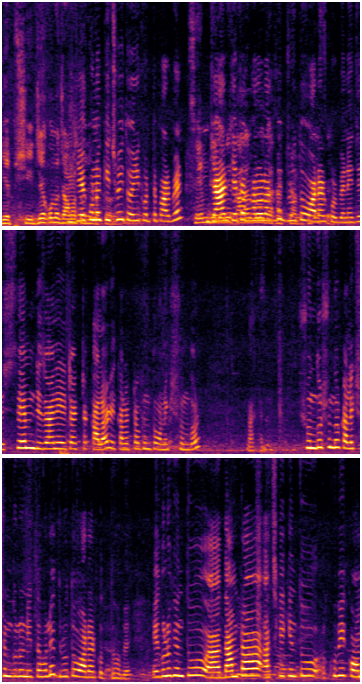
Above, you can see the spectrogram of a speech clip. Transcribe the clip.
জেপসি যে কোনো জামা যে কোনো কিছুই তৈরি করতে পারবেন। যার যেটা ভালো লাগবে দ্রুত অর্ডার করবেন। এই যে সেম ডিজাইনের এটা একটা কালার এই কালারটাও কিন্তু অনেক সুন্দর। দেখেন সুন্দর সুন্দর কালেকশনগুলো নিতে হলে দ্রুত অর্ডার করতে হবে। এগুলো কিন্তু দামটা আজকে কিন্তু খুবই কম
